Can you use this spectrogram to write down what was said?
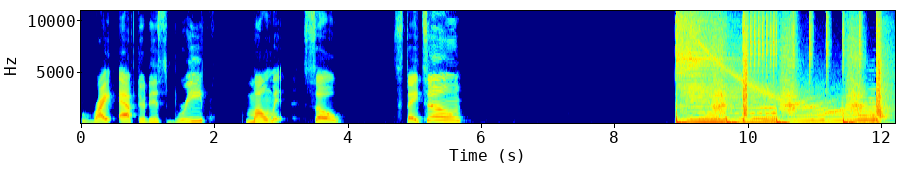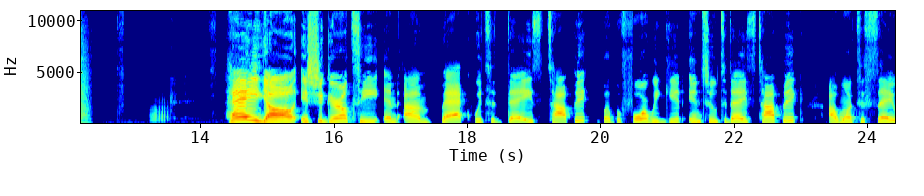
right after this brief moment. So stay tuned. Hey y'all, it's your girl T, and I'm back with today's topic. But before we get into today's topic, I want to say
